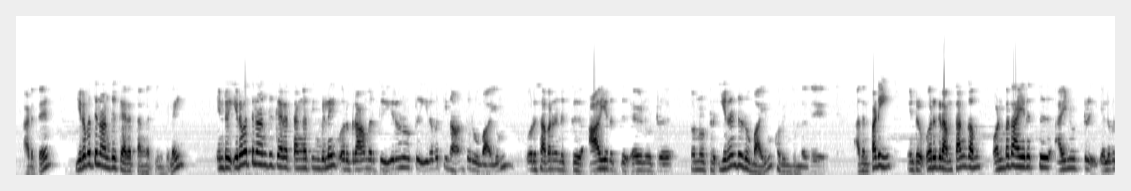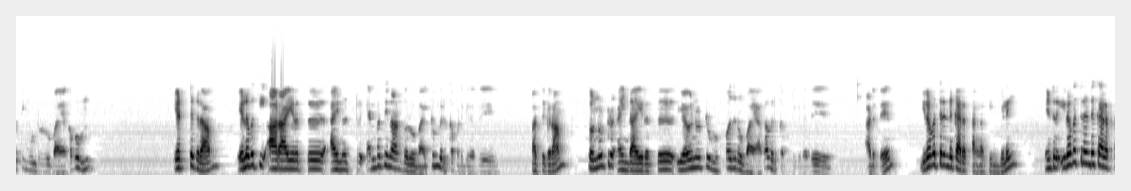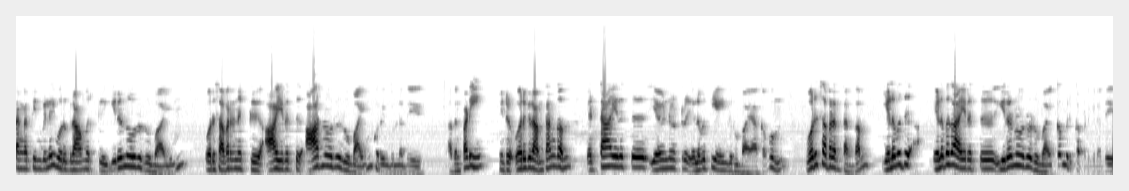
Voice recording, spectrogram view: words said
அடுத்து இருபத்தி நான்கு கேரட் தங்கத்தின் விலை. இன்று இருபத்தி நான்கு கேரட் தங்கத்தின் விலை ஒரு கிராமிற்கு இருநூற்று இருபத்தி நான்கு ரூபாயும் ஒரு சவரனுக்கு ஆயிரத்து எழுநூற்று தொன்னூற்று இரண்டு ரூபாயும் குறைந்துள்ளது. அதன்படி இன்று ஒரு கிராம் தங்கம் ஒன்பதாயிரத்து ஐநூற்று எழுபத்தி மூன்று ரூபாயாகவும் எட்டு கிராம் எழுபத்தி ஆறாயிரத்து ஐநூற்று எண்பத்தி நான்கு ரூபாய்க்கும் விற்கப்படுகிறது. பத்து கிராம் தொன்னூற்று ஐந்தாயிரத்து எழுநூற்று முப்பது ரூபாயாக விற்கப்படுகிறது. அடுத்து இருபத்தி ரெண்டு கேரட் தங்கத்தின் விலை. இன்று இருபத்தி ரெண்டு கேரட் தங்கத்தின் விலை ஒரு கிராமிற்கு இருநூறு ரூபாயும் ஒரு சவரனுக்கு ஆயிரத்து ஆறுநூறு ரூபாயும் குறைந்துள்ளது. அதன்படி இன்று ஒரு கிராம் தங்கம் எட்டாயிரத்து எழுநூற்று எழுபத்தி ஐந்து ரூபாயாகவும் ஒரு சவரன் தங்கம் எழுபது எழுபதாயிரத்து இருநூறு ரூபாய்க்கும் விற்கப்படுகிறது.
